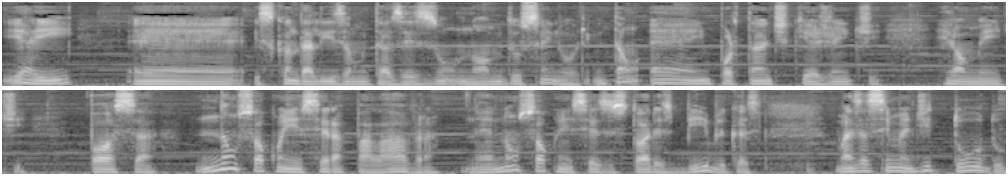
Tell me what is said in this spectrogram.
e aí é, escandaliza muitas vezes o nome do Senhor. Então é importante que a gente realmente possa não só conhecer a palavra, né, não só conhecer as histórias bíblicas, mas acima de tudo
